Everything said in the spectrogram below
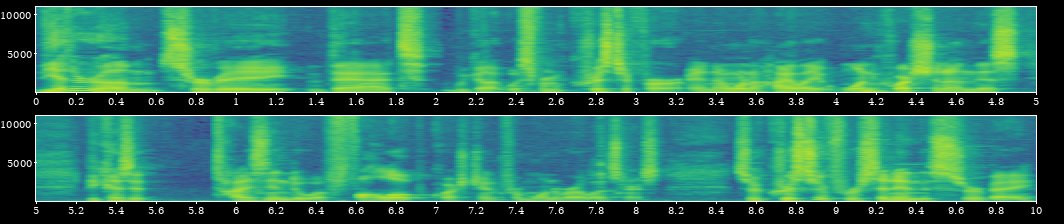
The other um, survey that we got was from Christopher, and I want to highlight one question on this because it ties into a follow up question from one of our listeners. So Christopher sent in this survey,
